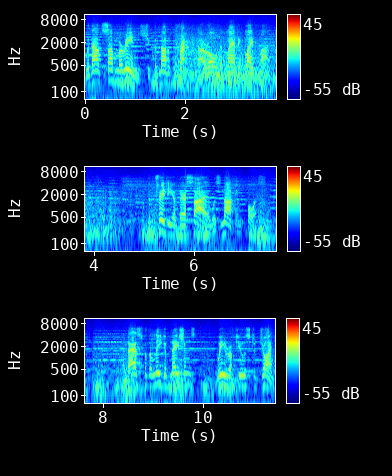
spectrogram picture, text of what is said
Without submarines, she could not have threatened our own Atlantic lifeline. But the Treaty of Versailles was not enforced. And as for the League of Nations, we refused to join it,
